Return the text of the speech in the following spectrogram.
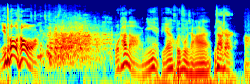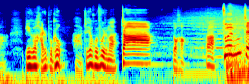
一套套啊！我看呐，你也别回复啥 Roger 了啊，逼哥还是不够啊，直接回复什么渣，多好，是吧？尊者。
